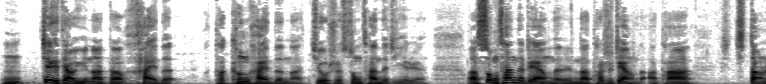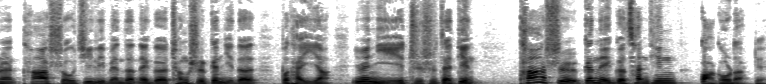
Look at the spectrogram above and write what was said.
嗯，这个钓鱼呢，它害的。它坑害的呢，就是送餐的这些人，啊，送餐的这样的人呢，他是这样的啊，他当然他手机里面的那个城市跟你的不太一样，因为你只是在订，他是跟那个餐厅挂钩的，对，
